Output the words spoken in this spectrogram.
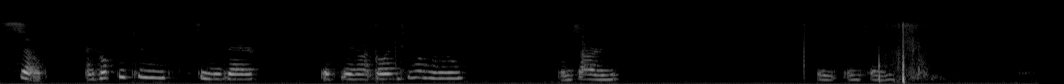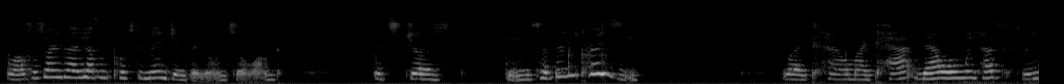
so, I hope you can see me there. If you're not going to a woo, I'm sorry. I'm, I'm sorry. I'm also sorry that I haven't posted an AJ video in so long. It's just, things have been crazy. Like how my cat now only has three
